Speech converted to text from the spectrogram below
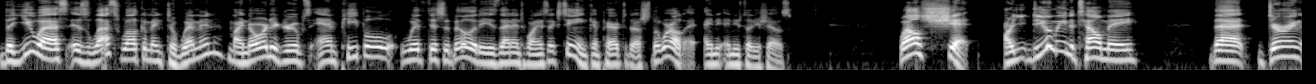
the U.S. is less welcoming to women, minority groups, and people with disabilities than in 2016 compared to the rest of the world. A, a new study shows. Well, shit. Are you? Do you mean to tell me that during?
